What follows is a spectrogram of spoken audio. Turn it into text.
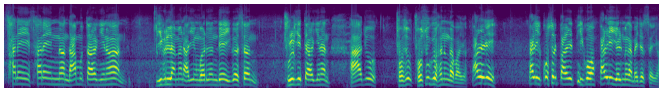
산에 산에 있는 나무 딸기는 익으려면 아직 멀었는데 이것은 줄기 딸기는 아주 조수 조수그 하는가 봐요. 빨리 빨리 꽃을 빨리 피고 빨리 열매가 맺었어요.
